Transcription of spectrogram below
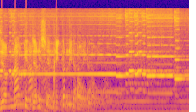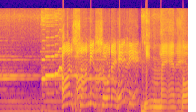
जमुना के जल से निकल जाओ। और स्वामी सो रहे कि मैं तो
